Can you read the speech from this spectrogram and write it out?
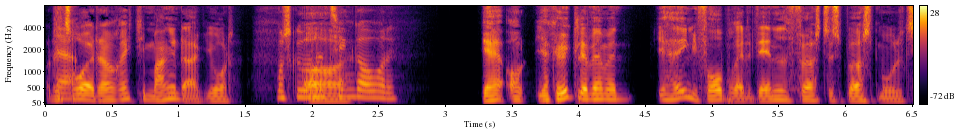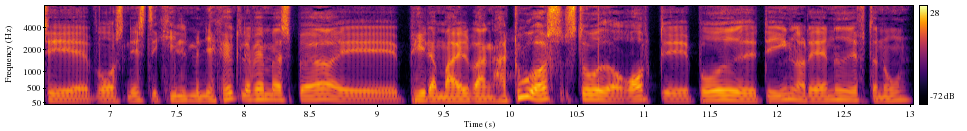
Og det Ja. tror jeg, der er jo rigtig mange, der har gjort. Måske uden at Og- tænke over det. Ja, og jeg kan jo ikke lade være med... Jeg havde egentlig forberedt et andet første spørgsmål til øh, vores næste kilde, men jeg kan jo ikke lade være med at spørge øh, Peter Meilvang. Har du også stået og råbt øh, både det ene og det andet efter nogen?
